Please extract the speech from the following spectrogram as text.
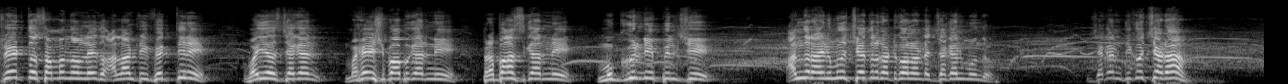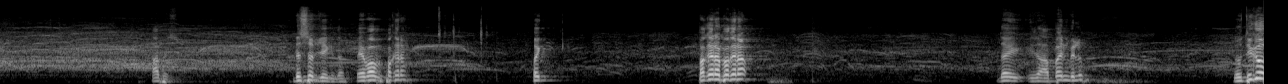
ట్రేడ్తో సంబంధం లేదు. అలాంటి వ్యక్తిని వైఎస్ జగన్ మహేష్ బాబు గారిని ప్రభాస్ గారిని ముగ్గురిని పిలిచి అందరూ ఆయన ముందు చేతులు కట్టుకోవాలంటే జగన్ ముందు. జగన్ దిగొచ్చాడా? ఆఫీస్ డిస్టర్బ్ చేయగదా ఏ బాబు పక్కరా పక్కరా పక్కరా దో ఇది అబ్బాయిని పిలు. నువ్వు దిగు.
